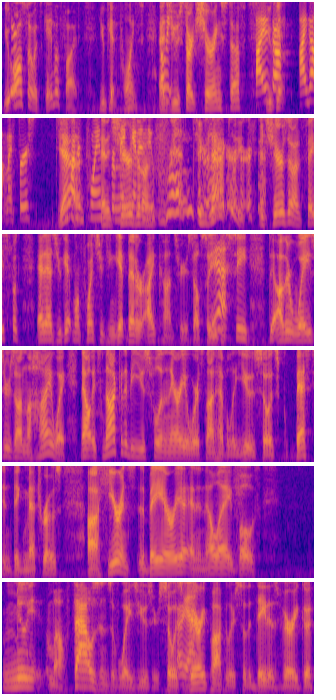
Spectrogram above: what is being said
You here- also, it's gamified. You get points as wait. you start sharing stuff. I you got get, I got my first 200 points and it for making it a on- new friend. Exactly. it shares it on Facebook, and as you get more points, you can get better icons for yourself. So you Yeah. can see the other Wazers on the highway. Now, it's not going to be useful in an area where it's not heavily used. So it's best in big metros. Uh, here in the Bay Area and in LA, both million, well, thousands of Waze users. So it's Oh, yeah. very popular. So the data is very good.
